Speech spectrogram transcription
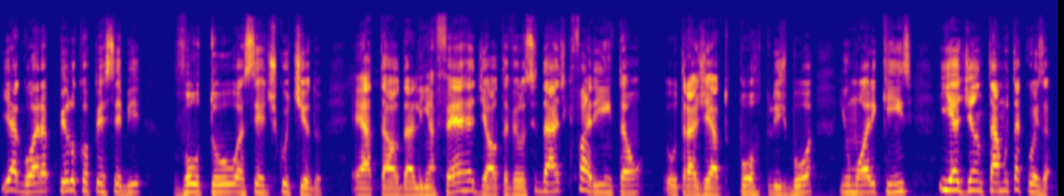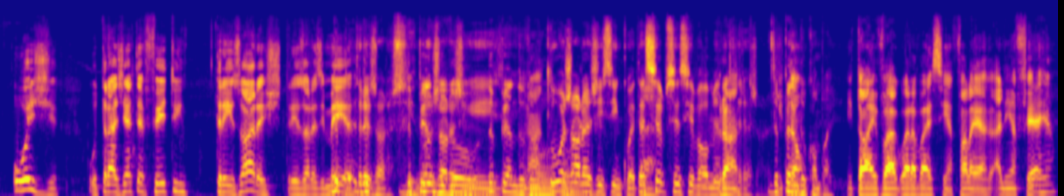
e agora, pelo que eu percebi, voltou a ser discutido. É a tal da linha férrea de alta velocidade que faria, então, o trajeto Porto-Lisboa em 1 hora e 15 e ia adiantar muita coisa. Hoje, o trajeto é feito em 3 horas, 3 horas e meia. Dep- Três horas. sim, Depende duas horas do, e- depende do, Ah, Duas do- horas e 50, é Ah. sempre sensivelmente Pronto. 3 horas. Depende Então- do comboio. Então, aí vai, agora vai sim. Fala aí, a linha férrea.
